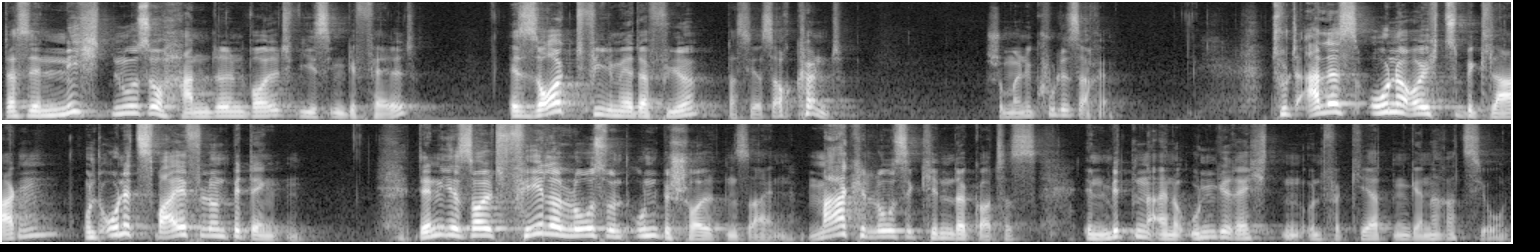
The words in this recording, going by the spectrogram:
dass ihr nicht nur so handeln wollt, wie es ihm gefällt, er sorgt vielmehr dafür, dass ihr es auch könnt. Schon mal eine coole Sache. Tut alles, ohne euch zu beklagen und ohne Zweifel und Bedenken. Denn ihr sollt fehlerlos und unbescholten sein, makellose Kinder Gottes inmitten einer ungerechten und verkehrten Generation.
